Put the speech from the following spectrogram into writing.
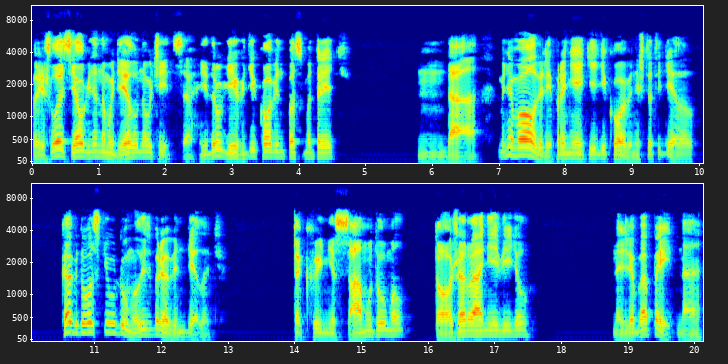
пришлось и огненному делу научиться, и других диковин посмотреть. М да, мне молвили про некие диковины, что ты делал. Как доски удумал из бревен делать? Так и не сам удумал, тоже ранее видел. Любопытно.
